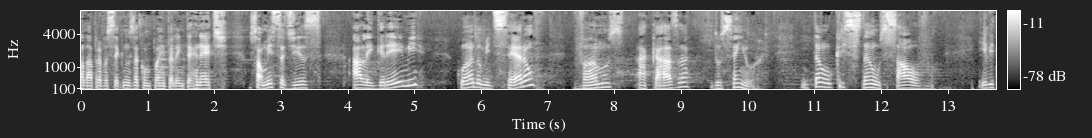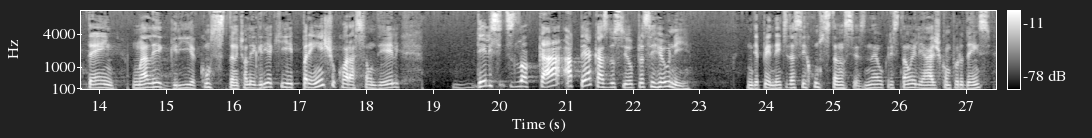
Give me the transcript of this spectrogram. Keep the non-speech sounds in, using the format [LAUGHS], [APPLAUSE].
Olá para você que nos acompanha pela internet. O salmista diz: Alegrei-me quando me disseram, vamos à casa do Senhor. Então, o cristão, o salvo, ele tem uma alegria constante, uma alegria que preenche o coração dele, dele se deslocar até a casa do Senhor para se reunir, independente das circunstâncias. Né? O cristão ele age com prudência,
